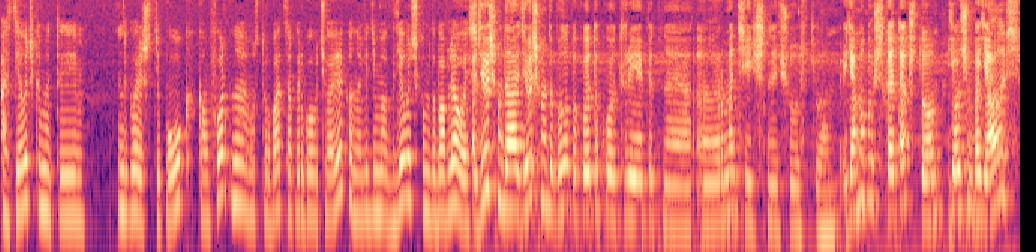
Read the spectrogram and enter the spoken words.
А с девочками ты Ну, ты говоришь, типа, ок, комфортная мастурбация об другого человека, но, видимо, к девочкам добавлялось... А девочкам, да, девочкам это было какое-то такое трепетное, э, романтичное чувство. Я могу еще сказать так, что я очень боялась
